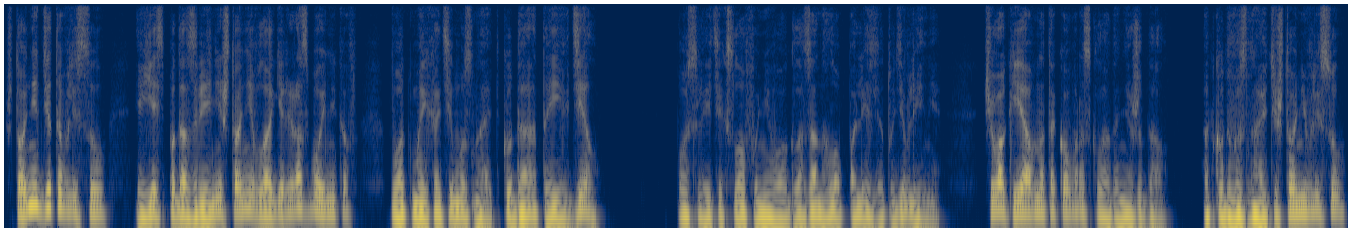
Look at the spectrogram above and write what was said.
что они где-то в лесу, и есть подозрение, что они в лагере разбойников. Вот мы и хотим узнать, куда ты их дел». После этих слов у него глаза на лоб полезли от удивления. Чувак явно такого расклада не ожидал. «Откуда вы знаете, что они в лесу?»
